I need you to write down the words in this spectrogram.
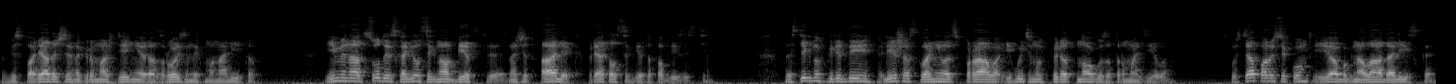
в беспорядочное нагромождение разрозненных монолитов. Именно отсюда исходил сигнал бедствия, значит Алик прятался где-то поблизости. Достигнув гряды, Лиша склонилась вправо и, вытянув вперед ногу, затормозила. Спустя пару секунд ее обогнала Адалиска,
